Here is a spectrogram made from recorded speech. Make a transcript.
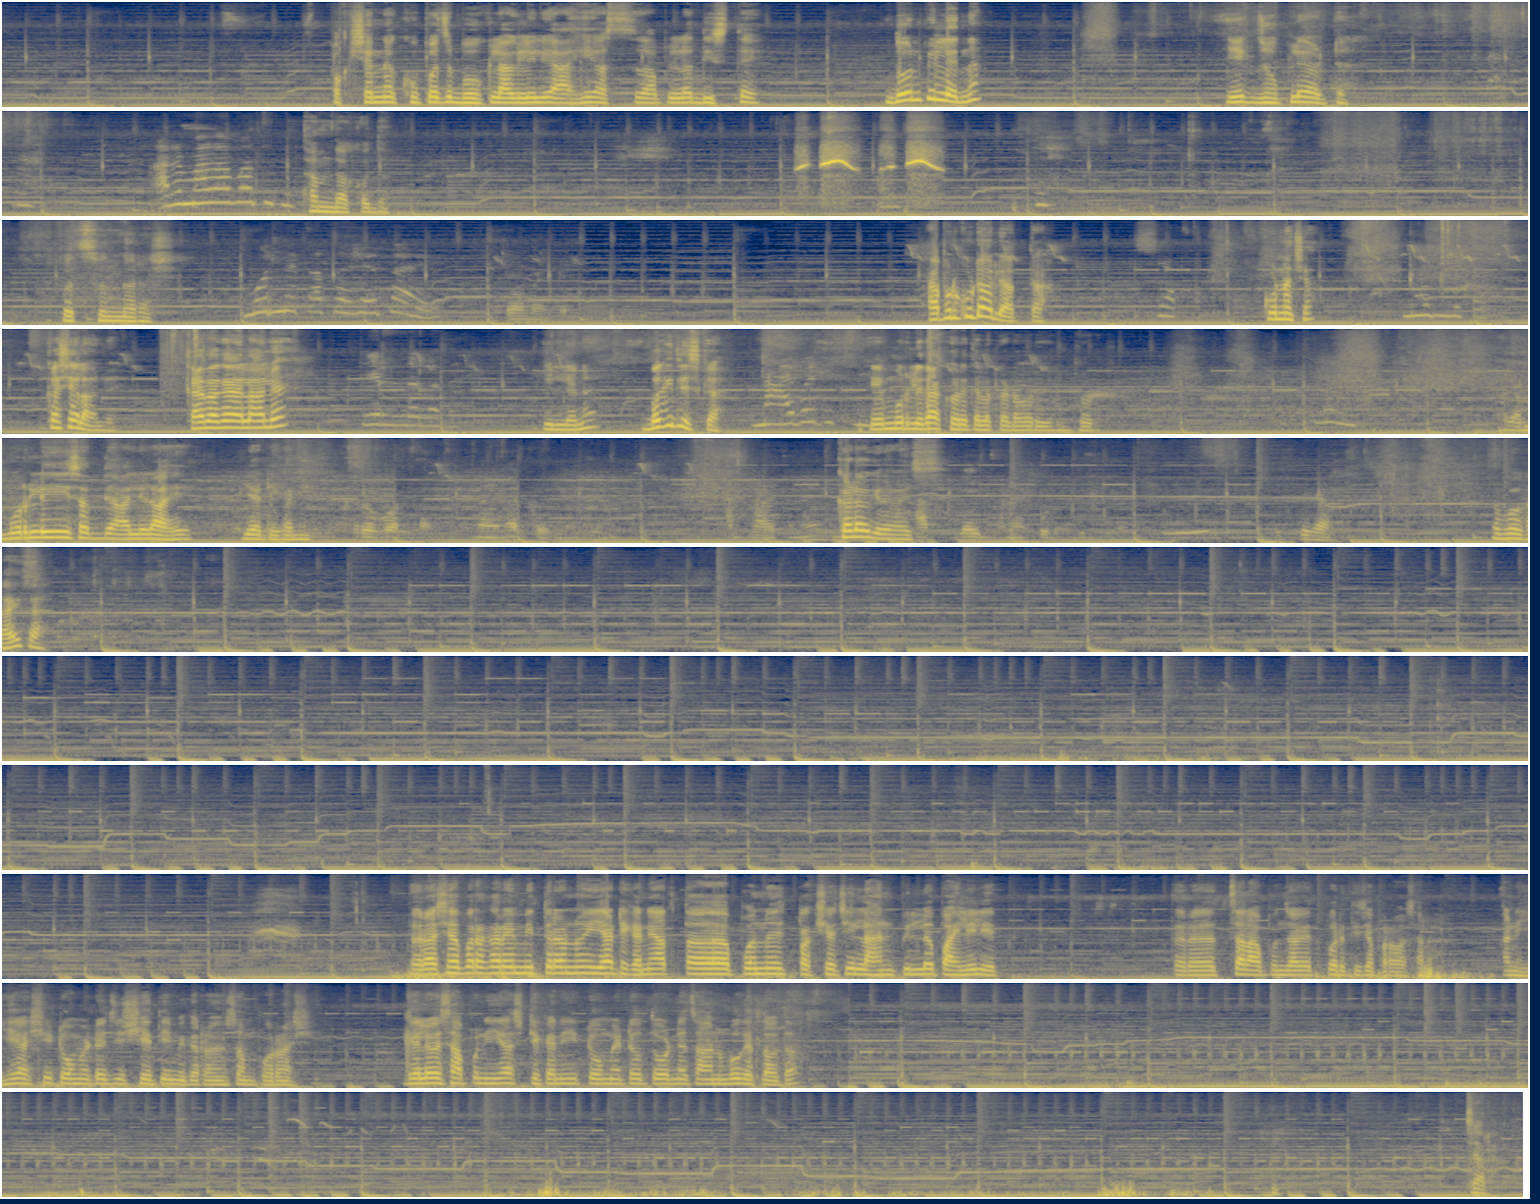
पक्ष्यांना खूपच भूक लागलेली आहे असं आपल्याला दिसतंय. दोन पिल्ले आहेत ना? एक झोपले वाटतं. अरे मला बघ थांब दाखवतो. खूपच सुंदर अशी. आपण कुठं आलो आता शेतात. कोणाच्या कशाला आलोय? काय बघायला आलोय? पिल्ले ना? बघितलीस का? नाही बघितली. हे मुरली दाखव रे त्याला कडावर घेऊन थोडं. मुरली सध्या आलेला आहे या ठिकाणी. कडव घे बघ आहे का? तर अशा प्रकारे मित्रांनो या ठिकाणी आत्ता आपण पक्ष्याची लहान पिल्लं पाहिलेली आहेत. तर चला आपण जाऊयात परतीच्या प्रवासाला. आणि ही अशी टोमॅटोची शेती आहे मित्रांनो संपूर्ण अशी. गेल्या वेळेस आपण याच ठिकाणी टोमॅटो तोडण्याचा अनुभव घेतला होता. चला.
